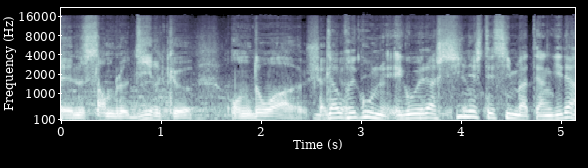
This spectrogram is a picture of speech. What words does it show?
elle semble dire que on doit... Gaur egun, egoera sinestezin batean gira,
